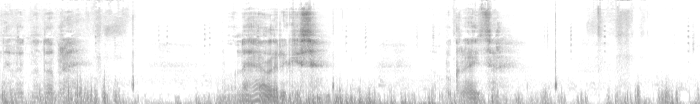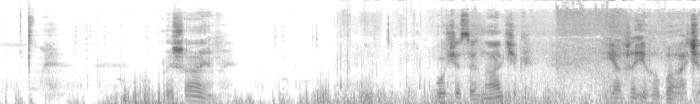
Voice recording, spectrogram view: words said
Не видно добре. Не гелер. Крейцер. Лишаємо. Був ще сигнальчик. Я вже його бачу.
